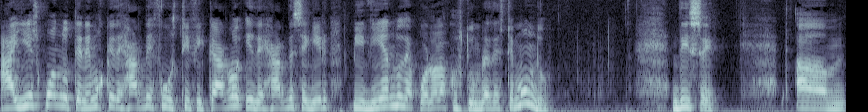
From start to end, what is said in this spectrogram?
Ahí es cuando tenemos que dejar de justificarlo y dejar de seguir viviendo de acuerdo a las costumbres de este mundo. Dice, um,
